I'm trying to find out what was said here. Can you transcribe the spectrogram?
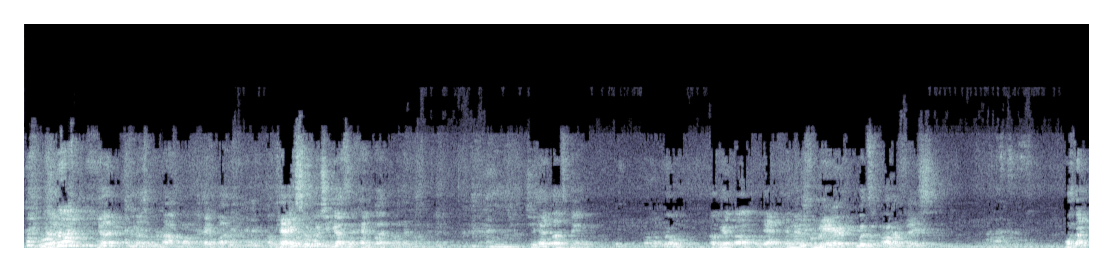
Good, good, so that's what we're talking about, the headbutt. Okay, so once you got the headbutt, never mind. She headbutts me? No? Okay, uh, okay, and then from here, what's on her face? Well, that,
